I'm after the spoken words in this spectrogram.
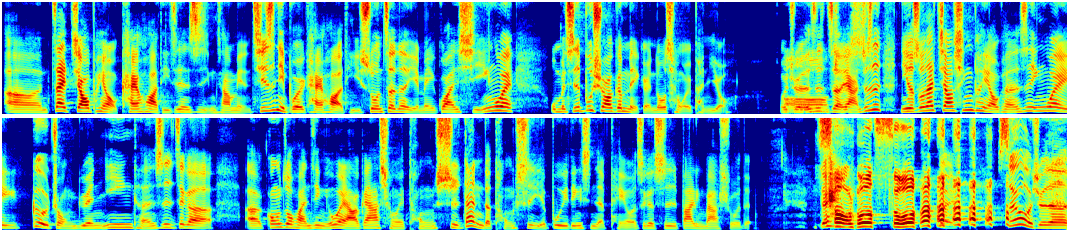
呃，在交朋友开话题这件事情上面，其实你不会开话题，说真的也没关系，因为我们其实不需要跟每个人都成为朋友。我觉得是哦这样，就是你有时候在交新朋友，可能是因为各种原因，可能是这个呃工作环境，你未来要跟他成为同事，但你的同事也不一定是你的朋友，这个是八零八说的。少啰嗦。对，所以我觉得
